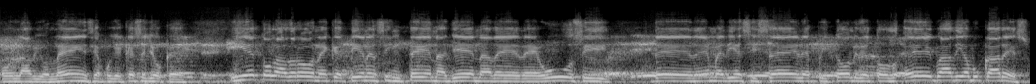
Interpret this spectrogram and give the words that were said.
por la violencia, porque qué sé yo qué? Y estos ladrones que tienen cinterna llena de, de UCI, de, de M16, de pistola y de todo, él va a día a buscar eso.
